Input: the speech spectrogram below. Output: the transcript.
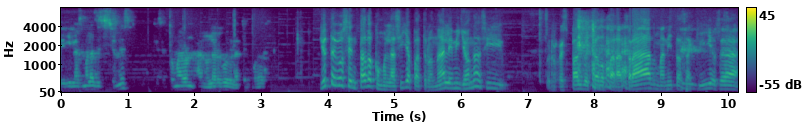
y las malas decisiones que se tomaron a lo largo de la temporada. Yo te veo sentado como en la silla patronal, Emi Jonah, así respaldo echado para atrás, manitas aquí, o sea,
